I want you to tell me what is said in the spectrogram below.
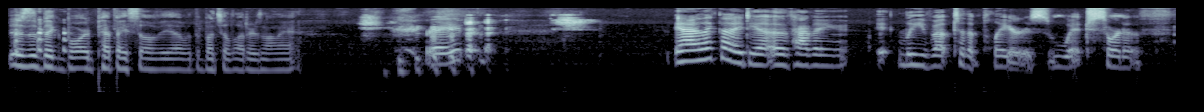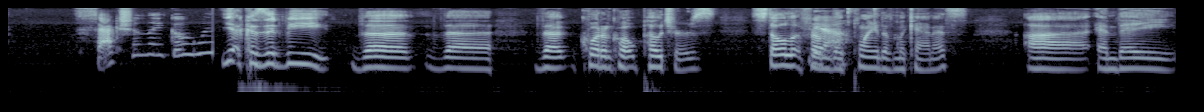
There's a big board, Pepe Sylvia, with a bunch of letters on it. right? yeah, I like the idea of having it leave up to the players which sort of faction they go with? Yeah, because it'd be the the the quote unquote poachers stole it from Yeah. the plane of Mechanus, uh, and they,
